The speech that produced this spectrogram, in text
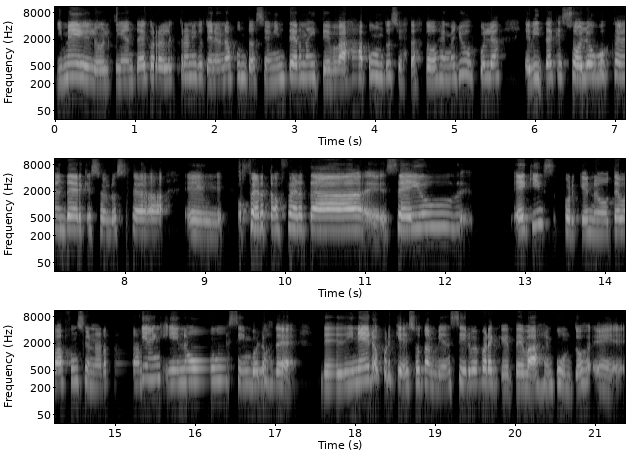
Gmail o el cliente de correo electrónico tiene una puntuación interna y te baja puntos si estás todos en mayúscula. Evita que solo busque vender, que solo sea eh, oferta, oferta, eh, sale X, porque no te va a funcionar tan bien y no uses símbolos de, de, dinero, porque eso también sirve para que te bajen puntos eh,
